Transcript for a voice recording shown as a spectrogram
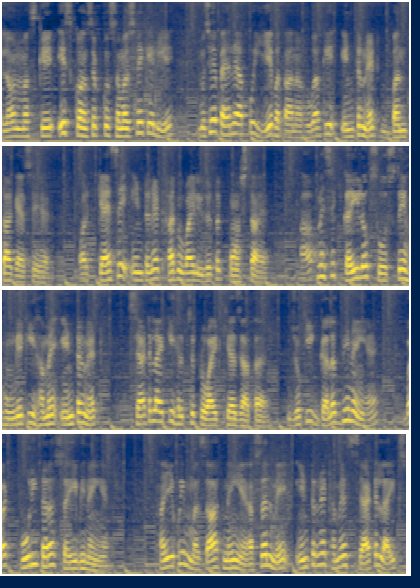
इलॉन मस्क के इस कॉन्सेप्ट को समझने के लिए मुझे पहले आपको ये बताना होगा कि इंटरनेट बनता कैसे है और कैसे इंटरनेट हर मोबाइल यूज़र तक पहुँचता है। आप में से कई लोग सोचते होंगे कि हमें इंटरनेट सैटेलाइट की हेल्प से प्रोवाइड किया जाता है, जो कि गलत भी नहीं है, बट पूरी तरह सही भी नहीं है। हाँ ये कोई मज़ाक नहीं है। असल में इंटरनेट हमें सैटेलाइट्स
